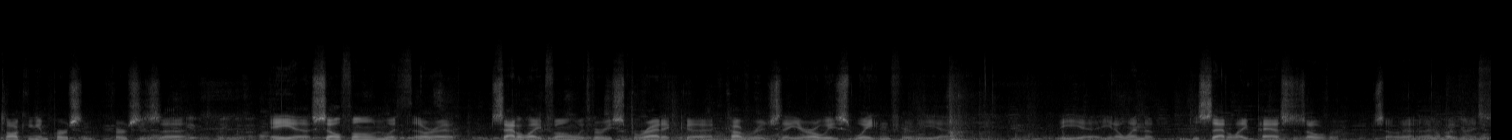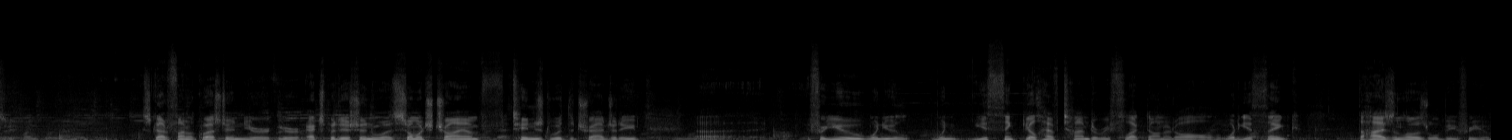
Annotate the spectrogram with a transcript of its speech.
talking in person versus uh, a, uh, cell phone with or a satellite phone with very sporadic uh, coverage that you're always waiting for the uh, the uh, you know when the, the satellite pass is over. So that, that'll be nice. Scott, final question. Your, your expedition was so much triumph, tinged with the tragedy. Uh, for you, when you, when you think you'll have time to reflect on it all, what do you think the highs and lows will be for you?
